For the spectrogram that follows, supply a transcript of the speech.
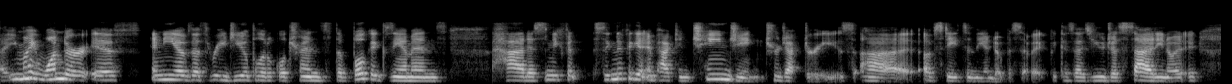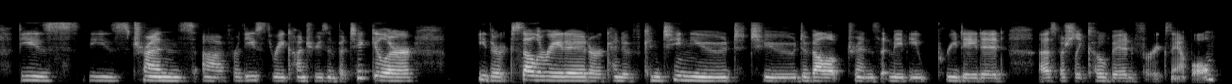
uh, you might wonder if any of the three geopolitical trends the book examines had a significant significant impact in changing trajectories uh, of states in the Indo-Pacific. Because as you just said, you know, it, these these trends uh, for these three countries in particular either accelerated or kind of continued to develop trends that maybe predated, uh, especially COVID, for example.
